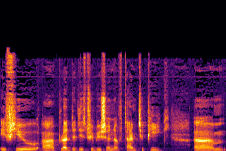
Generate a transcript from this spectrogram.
if you uh, plot the distribution of time to peak. Um,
